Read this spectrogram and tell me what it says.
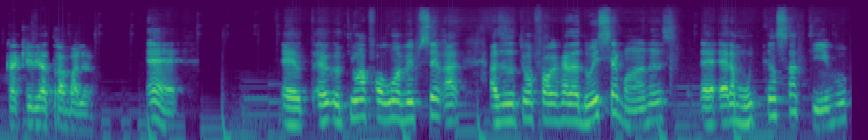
ficar queria trabalhar. É, é, eu, eu, tinha uma folga uma vez por semana. Às vezes eu tinha uma folga a cada duas semanas. É, era muito cansativo.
